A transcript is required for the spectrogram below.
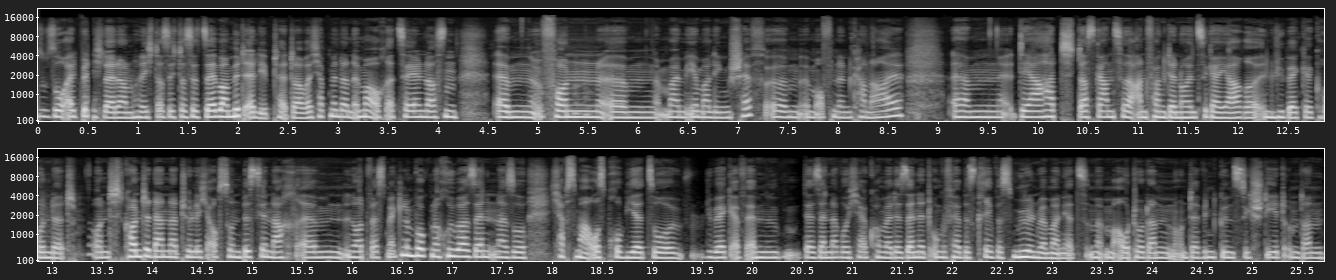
so alt bin ich leider noch nicht, dass ich das jetzt selber miterlebt hätte, aber ich habe mir dann immer auch erzählen lassen ähm, von ähm, meinem ehemaligen ehemaligen Chef ähm, im offenen Kanal, ähm, der hat das Ganze Anfang der 90er Jahre in Lübeck gegründet und konnte dann natürlich auch so ein bisschen nach ähm, Nordwestmecklenburg noch rübersenden. Also ich habe es mal ausprobiert, so Lübeck FM, der Sender, wo ich herkomme, der sendet ungefähr bis Grevesmühlen, wenn man jetzt mit dem Auto dann und der Wind günstig steht und dann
